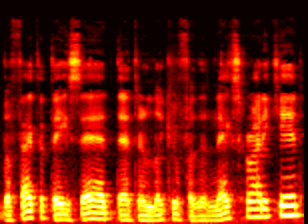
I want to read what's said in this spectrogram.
the fact that they said that they're looking for the next Karate Kid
